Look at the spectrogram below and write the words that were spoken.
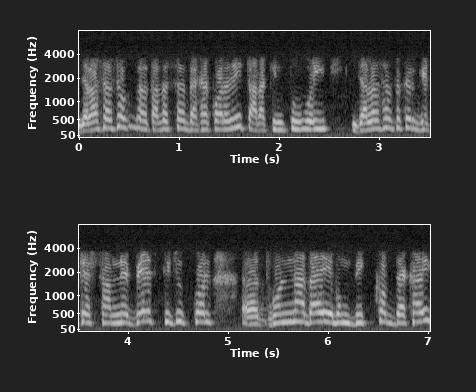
জেলা শাসক তাদের সাথে দেখা করেনি তারা কিন্তু ওই জেলা শাসকের গেটের সামনে বেশ কিছুক্ষণ ধর্ণা দেয় এবং বিক্ষোভ দেখায়।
